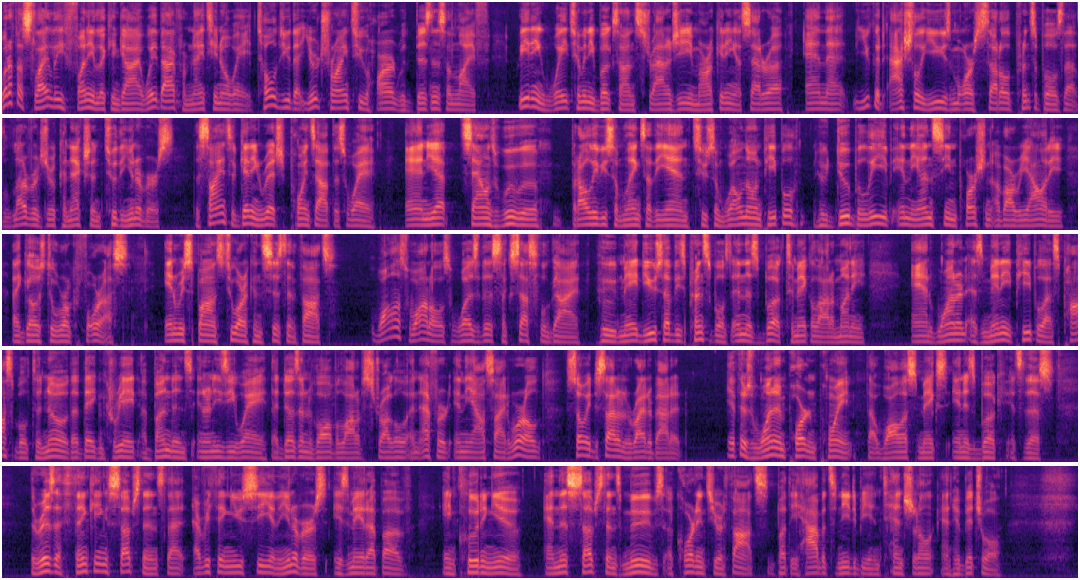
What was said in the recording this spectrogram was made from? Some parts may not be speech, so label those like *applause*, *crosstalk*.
What if a slightly funny looking guy way back from 1908 told you that you're trying too hard with business and life, reading way too many books on strategy, marketing, etc., and that you could actually use more subtle principles that leverage your connection to the universe? The science of getting rich points out this way. And yet, sounds woo woo, but I'll leave you some links at the end to some well known people who do believe in the unseen portion of our reality that goes to work for us in response to our consistent thoughts. Wallace Wattles was this successful guy who made use of these principles in this book to make a lot of money and wanted as many people as possible to know that they can create abundance in an easy way that doesn't involve a lot of struggle and effort in the outside world, so he decided to write about it. If there's one important point that Wallace makes in his book, it's this there is a thinking substance that everything you see in the universe is made up of, including you. And this substance moves according to your thoughts, but the habits need to be intentional and habitual.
